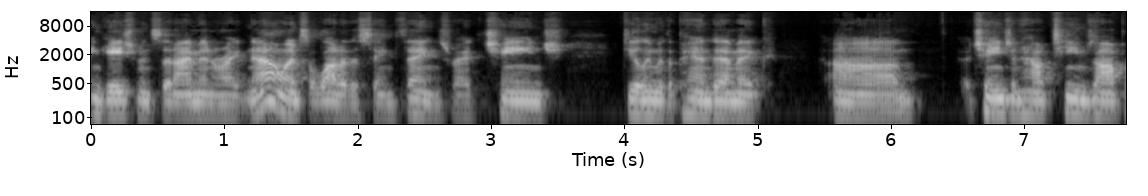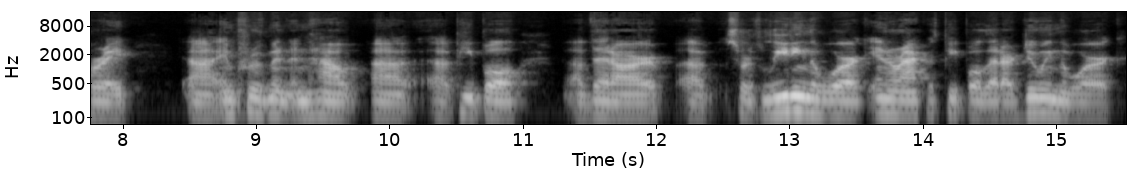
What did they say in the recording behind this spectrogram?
engagements that I'm in right now, and it's a lot of the same things, right? Change, dealing with the pandemic, um, change in how teams operate, uh, improvement in how uh, uh, people uh, that are uh, sort of leading the work interact with people that are doing the work,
